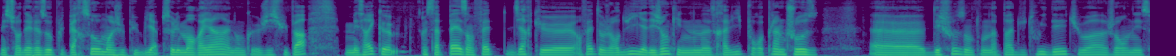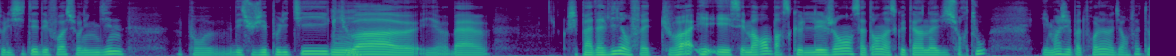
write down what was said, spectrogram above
Mais sur des réseaux plus perso, moi, je publie absolument rien, et donc euh, j'y suis pas. Mais c'est vrai que, que ça pèse, en fait, de dire que, en fait, aujourd'hui, il y a des gens qui nous donnent notre avis pour plein de choses. Euh, des choses dont on n'a pas du tout idée, tu vois. Genre, on est sollicité des fois sur LinkedIn pour des sujets politiques, tu Mhm. vois. euh, et euh, bah j'ai pas d'avis en fait, tu vois. Et, et c'est marrant parce que les gens s'attendent à ce que tu aies un avis sur tout. Et moi, j'ai pas de problème à dire en fait,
